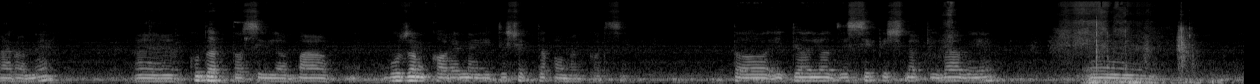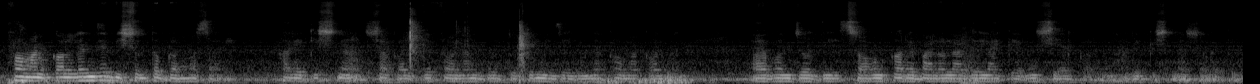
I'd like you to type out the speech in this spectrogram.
কারণে ক্ষুধার্ত ছিল বা ভোজন করে নাই, এটি সত্য প্রমাণ করছে। তো এটা হলো যে শ্রীকৃষ্ণ কীভাবে প্রমাণ করলেন যে বিশুদ্ধ ব্রহ্মচারী। হরে কৃষ্ণ, সকলকে প্রণাম বলতে নিজে গুণে ক্ষমা করবেন। এবং যদি শ্রবণ করে ভালো লাগে লাইক এবং শেয়ার করবেন। হরে কৃষ্ণ সবাইকে।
